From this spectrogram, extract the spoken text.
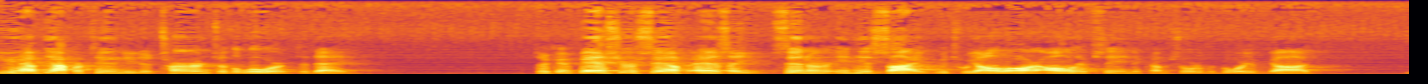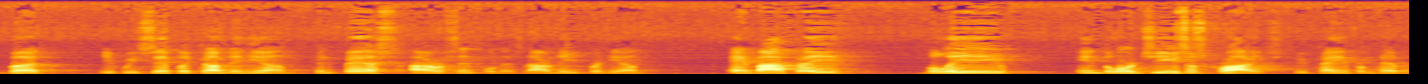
you have the opportunity to turn to the Lord today. To confess yourself as a sinner in His sight, which we all are. All have sinned and come short of the glory of God. But if we simply come to Him, confess our sinfulness and our need for Him, and by faith believe in the Lord Jesus Christ who came from heaven,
